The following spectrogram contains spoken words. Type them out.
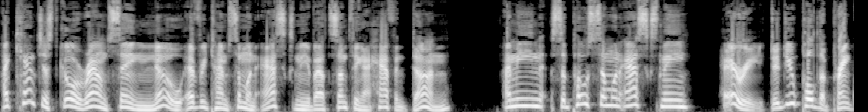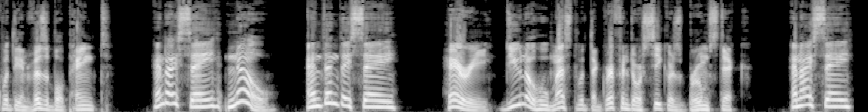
I can't just go around saying no every time someone asks me about something I haven't done. I mean, suppose someone asks me, Harry, did you pull the prank with the invisible paint? And I say, no. And then they say, Harry, do you know who messed with the Gryffindor Seeker's broomstick? And I say,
